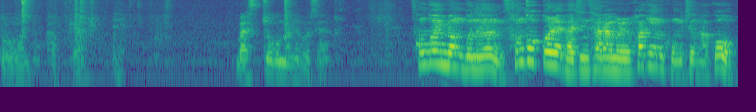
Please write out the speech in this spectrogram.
녹음 한번 가볼게요. 네. 말씀 조금만 해보세요. 선거인 명부는 선거권을 가진 사람을 확인 공증하고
